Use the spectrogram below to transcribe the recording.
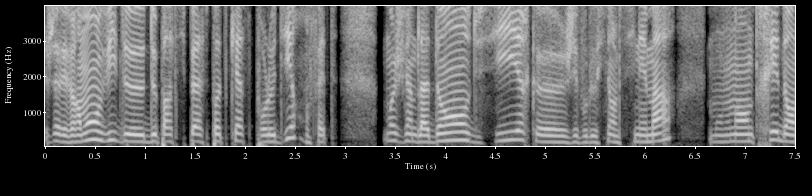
J'avais vraiment envie de, participer à ce podcast pour le dire, en fait. Moi, je viens de la danse, du cirque, euh, j'évolue aussi dans le cinéma. Mon entrée dans,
